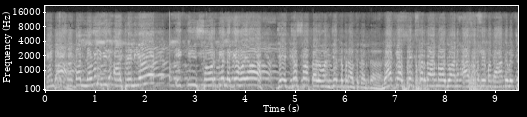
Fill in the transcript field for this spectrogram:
ਕਹਿੰਦਾ ਸਾਡਾ ਲਵਲੀ ਵੀਰ ਆਸਟ੍ਰੇਲੀਆ 2100 ਰੁਪਏ ਲੱਗਿਆ ਹੋਇਆ ਜੇ ਜੱਸਾ ਪਹਿਲਵਾਨ ਜਿੱਤ ਪ੍ਰਾਪਤ ਕਰਦਾ ਵਾਕਿਆ ਸਿੱਖ ਸਰਦਾਰ ਨੌਜਵਾਨ ਆਸਨ ਦੇ ਮੈਦਾਨ ਦੇ ਵਿੱਚ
